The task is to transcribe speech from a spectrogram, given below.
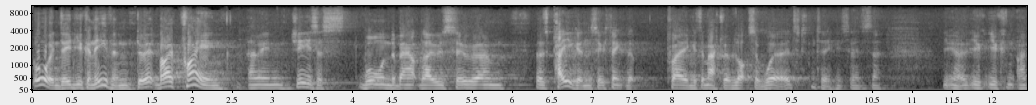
Or indeed, you can even do it by praying. I mean, Jesus warned about those who um, those pagans who think that praying is a matter of lots of words, didn't he? He says, uh, you know, you, you, can, I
